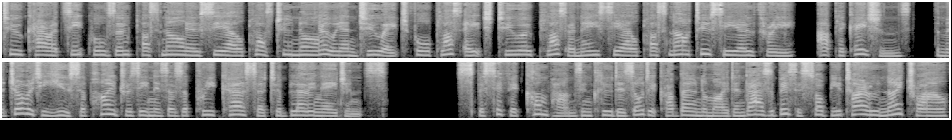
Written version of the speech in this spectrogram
2 carats equals O plus NaOCl plus 2 NaON2H4 plus H2O plus NaCl plus Na2CO3. Applications The majority use of hydrazine is as a precursor to blowing agents. Specific compounds include azodicarbonamide and azobisisobutyronitrile,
